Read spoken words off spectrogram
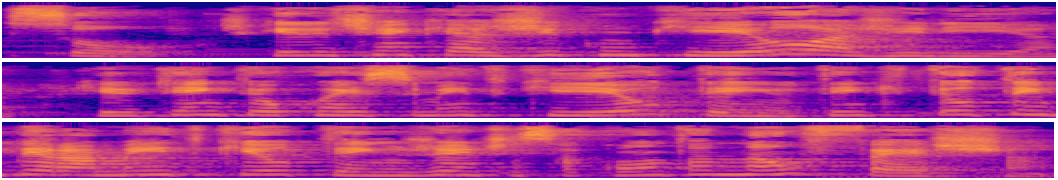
sou, de que ele tinha que agir com que eu agiria, que ele tem que ter o conhecimento que eu tenho, tem que ter o temperamento que eu tenho. Gente, essa conta não fecha.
